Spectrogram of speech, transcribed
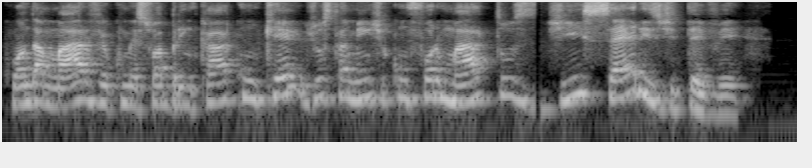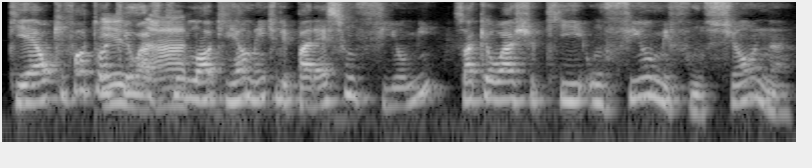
Quando a Marvel começou a brincar com o quê? Justamente com formatos de séries de TV. Que é o que faltou aqui. Eu acho que o Exato. Loki realmente ele parece um filme. Só que eu acho que um filme funciona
